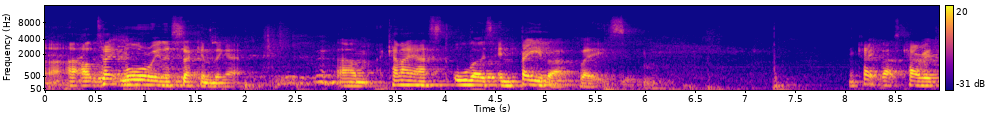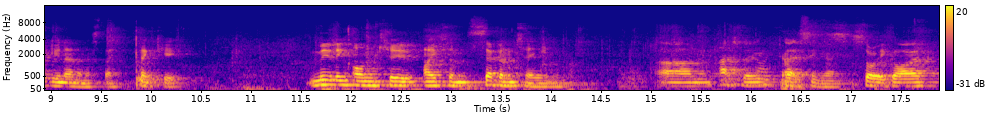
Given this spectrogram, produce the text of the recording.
I'll take Maureen as seconding it. Um, can I ask all those in favour, please? Okay, that's carried unanimously. Thank you. Moving on to item 17. Um, actually, sorry, Guy.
